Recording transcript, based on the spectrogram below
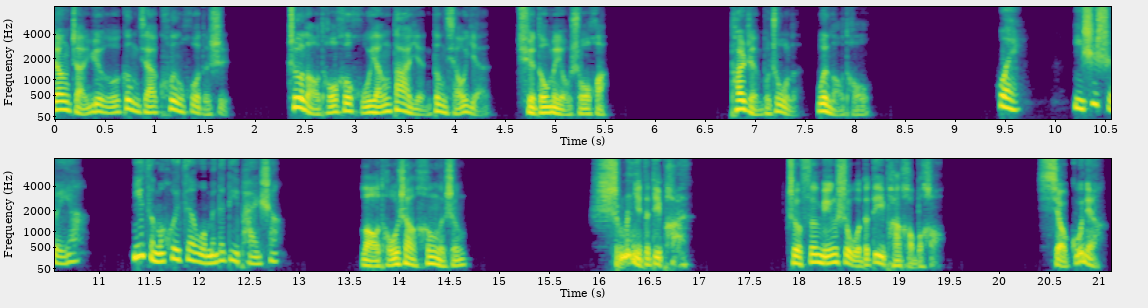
让展月娥更加困惑的是，这老头和胡杨大眼瞪小眼，却都没有说话。他忍不住了，问老头：“喂，你是谁呀？你怎么会在我们的地盘上？”老头上哼了声：“什么你的地盘？这分明是我的地盘，好不好？”小姑娘，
